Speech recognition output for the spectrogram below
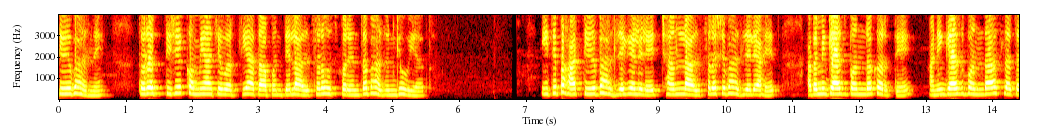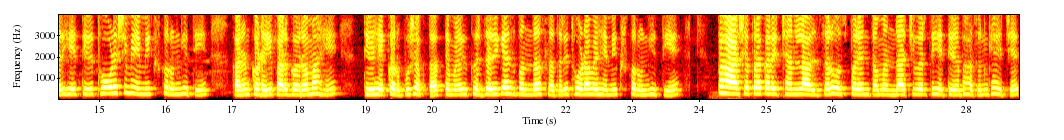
तीळ भाजणे. तर अतिशय कमी आचेवरती आता आपण ते लालसर होसपर्यंत भाजून घेऊयात. इथे पहा तीळ भाजले गेलेले छान लालसर असे भाजलेले आहेत. आता मी गॅस बंद करते. आणि गॅस बंद असला तर हे तीळ थोडेसे मी मिक्स करून घेते. कारण कढई फार गरम आहे. तीळ हे करपू शकतात. त्यामुळे जरी गॅस बंद असला तरी थोडा वेळ हे मिक्स करून घेते. पहा अशा प्रकारे छान लालसर होसपर्यंत मंदाचीवरती हे तीळ भाजून घ्यायचेत.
